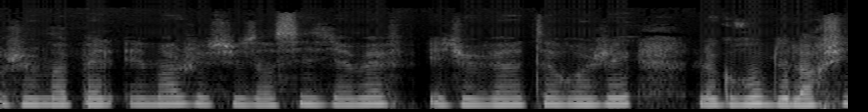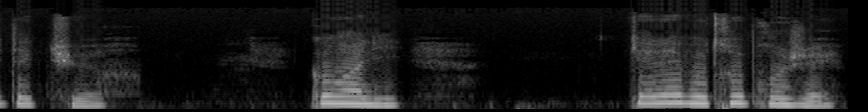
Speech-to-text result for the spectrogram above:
je m'appelle Emma, je suis un 6e F et je vais interroger le groupe de l'architecture. Coralie, quel est votre projet?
